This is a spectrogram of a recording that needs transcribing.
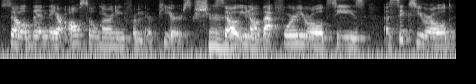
So then they are also learning from their peers. Sure. So you know that four year old sees a six year old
